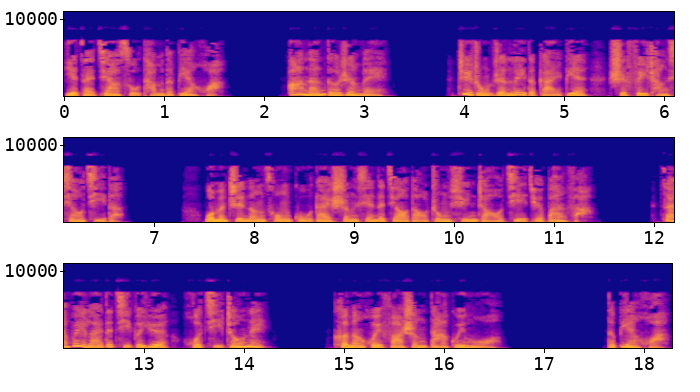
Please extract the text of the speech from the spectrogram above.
也在加速他们的变化。阿南德认为，这种人类的改变是非常消极的。我们只能从古代圣贤的教导中寻找解决办法。在未来的几个月或几周内，可能会发生大规模的变化。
